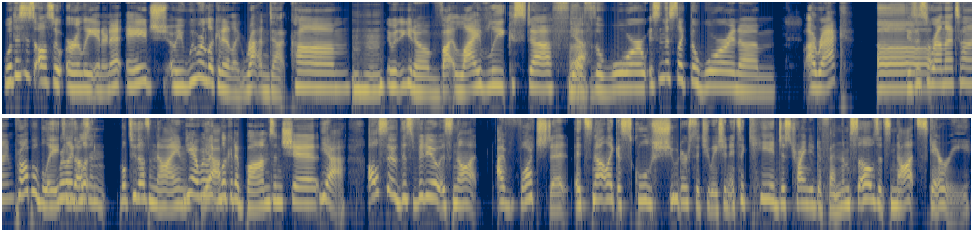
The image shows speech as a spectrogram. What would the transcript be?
Well, this is also early internet age. I mean, we were looking at like rotten.com. Mm-hmm. It was, you know, vi- live leak stuff Yeah. of the war. Isn't this like the war in um Iraq? Uh, Is this around that time? probably We're, like, 2000? well, 2009. Yeah, we're like looking at bombs and shit. Yeah. Also, this video is not. I've watched it. It's not like a school shooter situation. It's a kid just trying to defend themselves. It's not scary.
